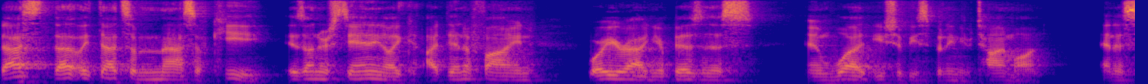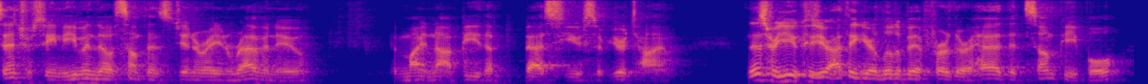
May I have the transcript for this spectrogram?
That's that like that's a massive key is understanding like identifying where you're at in your business and what you should be spending your time on. And it's interesting, even though something's generating revenue, it might not be the best use of your time. This is for you because I think you're a little bit further ahead than some people,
